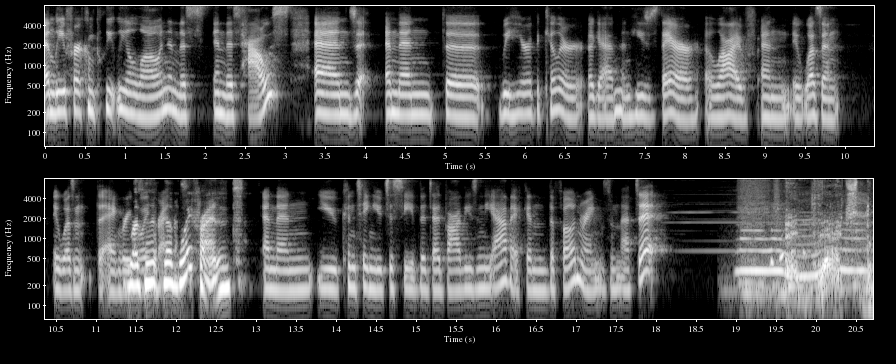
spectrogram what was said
and leave her completely alone in this in this house and and then the we hear the killer again and he's there alive and it wasn't it wasn't the angry Wasn't boyfriend the boyfriend. and then you continue to see the dead bodies in the attic and the phone rings and that's it And that's the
